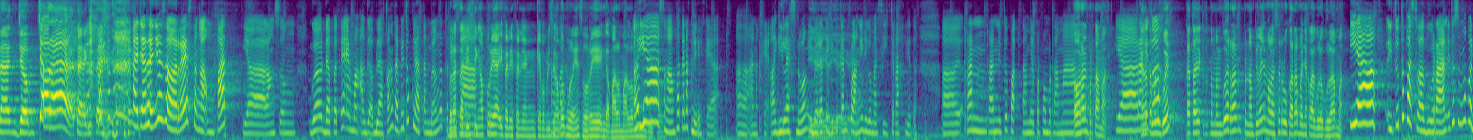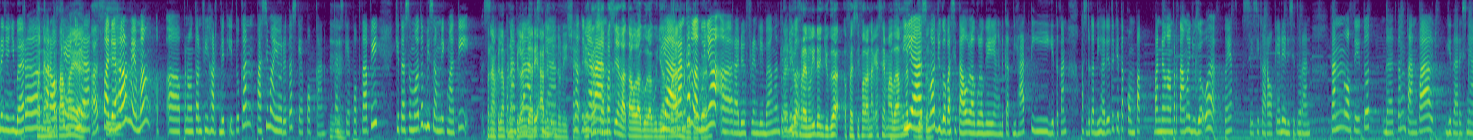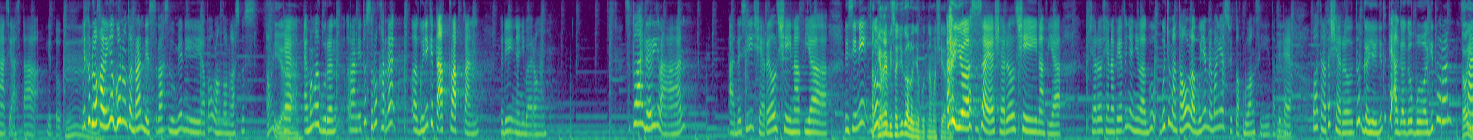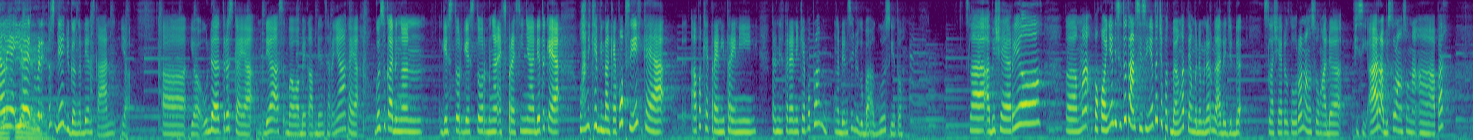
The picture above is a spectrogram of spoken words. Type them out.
Nanjam core. Teng teng. acaranya sore setengah empat ya langsung gue dapetnya emang agak belakang tapi itu kelihatan banget ternyata Berasa di Singapura ya event-event yang K-pop di Singapura mulainya sore, nggak malam-malam oh iya gitu. setengah empat enak deh kayak eh, anak kayak lagi les doang Iya, ibaratnya iya, gitu iya, kan iya. pulangnya juga masih cerah gitu Eh, Ran Ran itu pak tampil perform pertama Oh Ran pertama. ya Ran Kata itu teman gue, katanya kata teman gue Ran penampilannya malah seru karena banyak lagu-lagu lama. Iya, itu tuh pas lagu Ran itu semua pada nyanyi bareng Pandangan karaoke. pertama ya? Iya. Asik. Padahal memang uh, penonton V Heartbeat itu kan pasti mayoritas K-pop kan, fans K-pop. Tapi kita semua tuh bisa menikmati Penampilan-penampilan dari artis. Indonesia. Satunya ya kan Ran. siapa sih yang nggak tahu lagu-lagunya Iya, Ran, Ran kan gitu lagunya uh, radio friendly banget. Kita radio juga friendly dan juga festival anak SMA banget Iya, gitu. semua juga pasti tahu lagu-lagu yang dekat di hati gitu kan. Pas dekat di hati itu kita kompak. Pandangan pertama juga wah, pokoknya sesi karaoke deh di situ Ran. Ran waktu itu datang tanpa gitarisnya si Asta gitu. Hmm. Ini kedua kalinya gue nonton Ran deh setelah sebelumnya di apa ulang tahun Kaskus. Oh iya. Kayak emang lagu Ran, Ran itu seru karena lagunya kita akrab kan. Jadi nyanyi bareng. Setelah dari Ran, ada si Cheryl Sheinafia. Di sini gue Akhirnya bisa juga lo nyebut nama Sheryl. Iya susah ya Cheryl Sheinafia. Cheryl Sheinafia itu nyanyi lagu, gue cuma tahu lagunya memang ya Sweet Talk doang sih, tapi Hmm. kayak wah ternyata Cheryl tuh gayanya tuh kayak agak-agak bawah gitu Ron. Oh, iya? Stylenya Iya, iya, iya, iya. terus dia juga ngedance kan. Ya eh, ya udah terus kayak dia bawa backup dancernya kayak gue suka dengan gestur-gestur dengan ekspresinya. Dia tuh kayak wah ini kayak bintang K-pop sih. Kayak apa kayak training training training training K-pop lah ngedance juga bagus gitu. Setelah abis Cheryl lama pokoknya di situ transisinya tuh cepet banget yang bener-bener nggak ada jeda. Setelah Cheryl turun langsung ada VCR abis itu langsung na- eh, apa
